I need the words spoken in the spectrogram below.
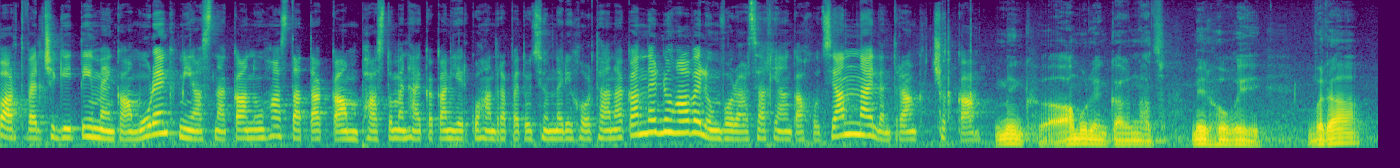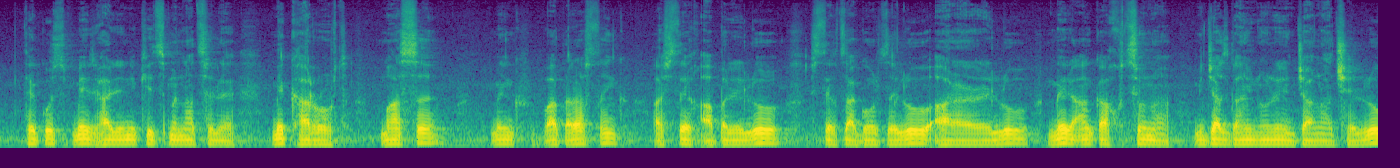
պարտվել չգիտի, մենք ամուր ենք, միասնական ու հաստատակամ, փաստում են հայկական երկու հանրապետությունների խորհրդանականներն ու հավելում, որ Արցախի անկախությանն այլ ընտրանք չկա։ Մենք ամուր ենք կանգնած մեր հողի վրա, թեկուզ մեր հայրենիքից մնացել է 1/4 մասը, մենք պատրաստ ենք այստեղ ապրելու, ստեղծագործելու, արարելու մեր անկախությունը միջազգայինորեն ճանաչելու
